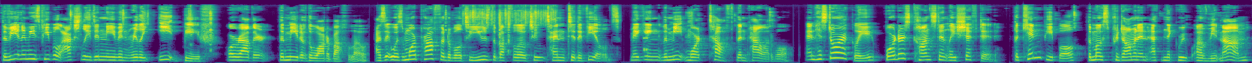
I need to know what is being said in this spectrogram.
the Vietnamese people actually didn't even really eat beef, or rather, the meat of the water buffalo, as it was more profitable to use the buffalo to tend to the fields, making the meat more tough than palatable. And historically, borders constantly shifted. The Kinh people, the most predominant ethnic group of Vietnam,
